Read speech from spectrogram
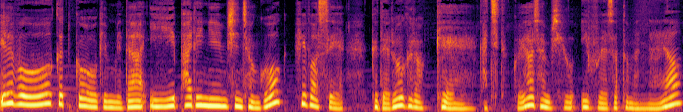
1부 끝곡입니다. 2282님 신청곡 휘버스의 그대로 그렇게 같이 듣고요. 잠시 후 2부에서 또 만나요.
